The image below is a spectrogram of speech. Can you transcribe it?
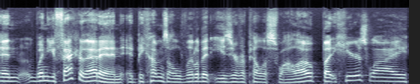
and when you factor that in, it becomes a little bit easier of a pill to swallow. But here's why.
